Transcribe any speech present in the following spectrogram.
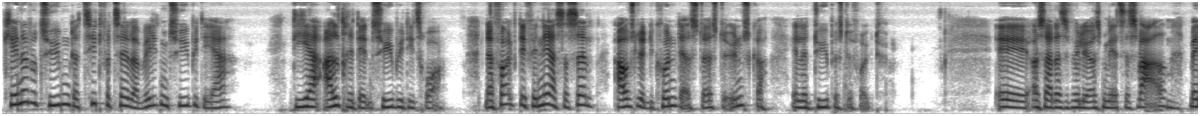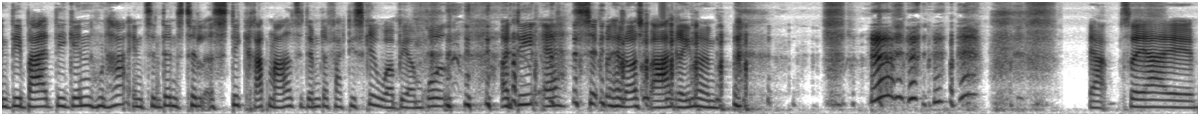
kender du typen, der tit fortæller, hvilken type de er? De er aldrig den type, de tror. Når folk definerer sig selv, afslører de kun deres største ønsker eller dybeste frygt. Øh, og så er der selvfølgelig også mere til svaret. Mm. Men det er bare, det igen, hun har en tendens til at stikke ret meget til dem, der faktisk skriver og beder om råd. og det er simpelthen også bare grineren. ja, så jeg, øh,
